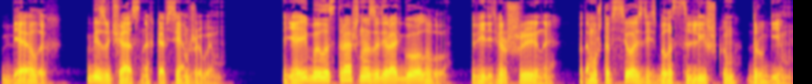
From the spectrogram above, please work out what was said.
белых, безучастных ко всем живым. Ей было страшно задирать голову, видеть вершины, потому что все здесь было слишком другим,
